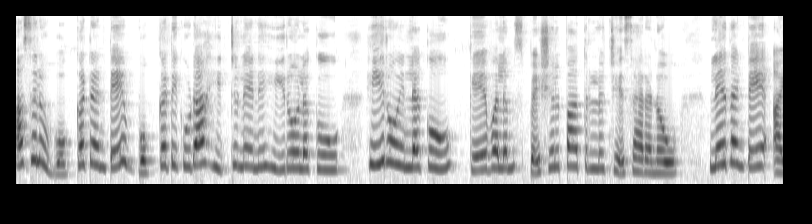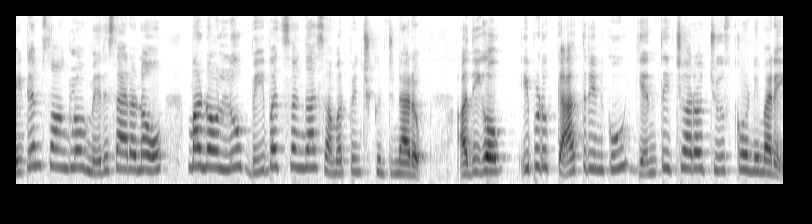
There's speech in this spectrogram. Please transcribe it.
అసలు ఒక్కటంటే ఒక్కటి కూడా హిట్ లేని హీరోలకు హీరోయిన్లకు కేవలం స్పెషల్ పాత్రలు చేశారనో లేదంటే ఐటెం సాంగ్లో మెరిశారనో మనోళ్ళు బీభత్సంగా సమర్పించుకుంటున్నారు. అదిగో ఇప్పుడు క్యాథరిన్కు ఎంత ఇచ్చారో చూసుకోండి మరి.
